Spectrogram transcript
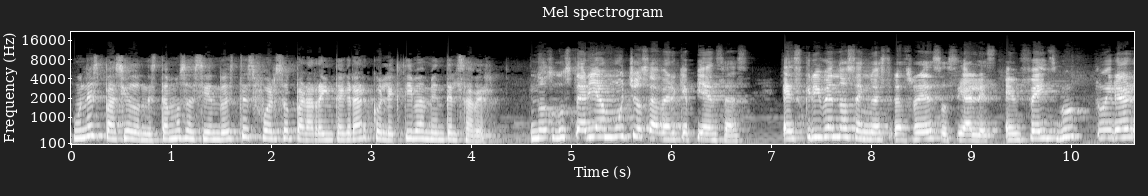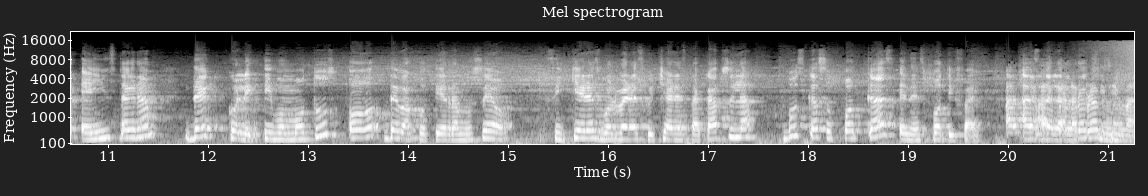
un espacio donde estamos haciendo este esfuerzo para reintegrar colectivamente el saber. Nos gustaría mucho saber qué piensas. Escríbenos en nuestras redes sociales, en Facebook, Twitter e Instagram de Colectivo Motus o de Bajo Tierra Museo. Si quieres volver a escuchar esta cápsula, busca su podcast en Spotify. Hasta, la, próxima.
